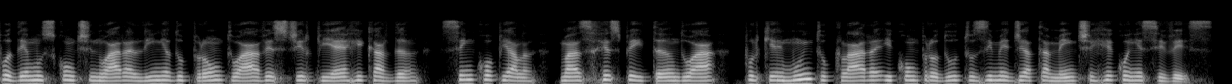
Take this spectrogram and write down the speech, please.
podemos continuar a linha do pronto a vestir Pierre Cardin, sem copiá-la, mas respeitando-a, porque é muito clara e com produtos imediatamente reconhecíveis.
